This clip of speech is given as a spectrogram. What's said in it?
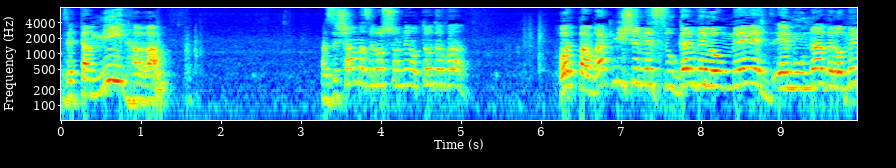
זה תמיד הרע. אז שם זה לא שונה אותו דבר. עוד פעם, רק מי שמסוגל ולומד אמונה ולומד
